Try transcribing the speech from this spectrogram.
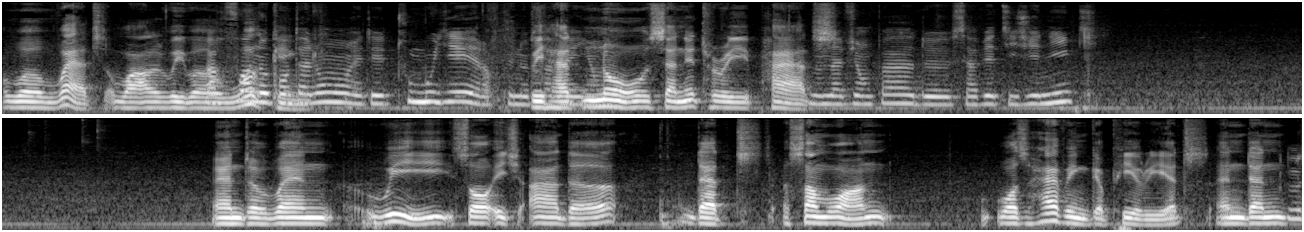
were wet while we were Parfois, nos working. pantalons étaient tout mouillés alors que nous We had no sanitary Nous pads. n'avions pas de serviettes hygiéniques. And uh, when we saw each other that someone was having a period, and then Nous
